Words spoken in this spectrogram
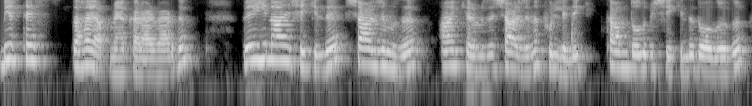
Bir test daha yapmaya karar verdim. Ve yine aynı şekilde şarjımızı, ankarımızın şarjını fullledik. Tam dolu bir şekilde doldurduk.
